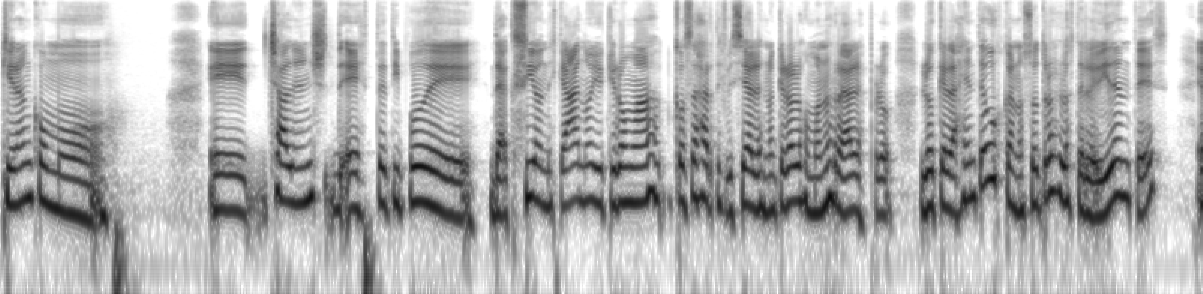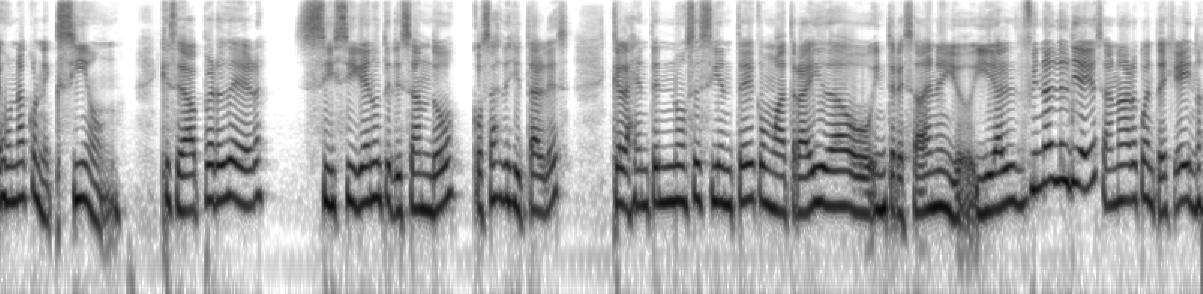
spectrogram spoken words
quieran como eh, challenge este tipo de, de acción. Dice que, ah, no, yo quiero más cosas artificiales, no quiero los humanos reales, pero lo que la gente busca, nosotros los televidentes, es una conexión que se va a perder si siguen utilizando cosas digitales que la gente no se siente como atraída o interesada en ello. Y al final del día ellos se van a dar cuenta de que no,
